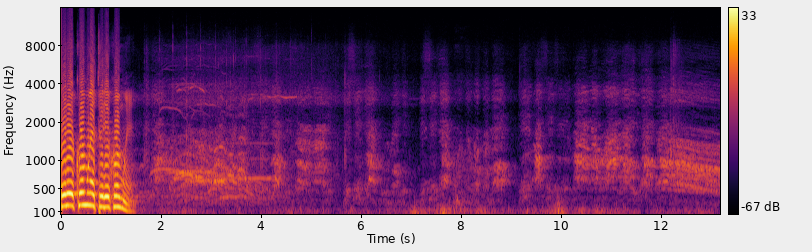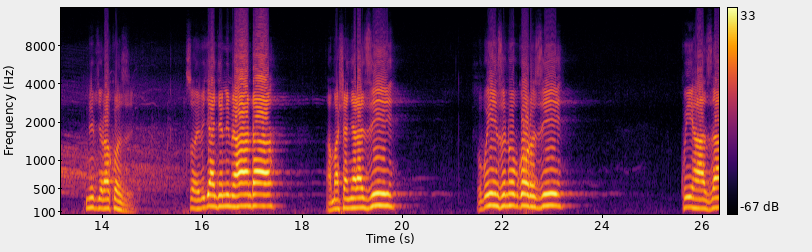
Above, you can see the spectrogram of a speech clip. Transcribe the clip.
turi kumwe turi kumwe ni byo urakoze. So ibijyanye n'imihanda amashanyarazi ubuhinzi n'ubworozi kwihaza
